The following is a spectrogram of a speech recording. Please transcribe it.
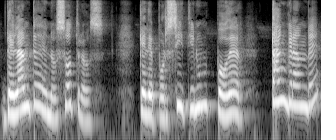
delante de nosotros que de por sí tiene un poder tan grande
